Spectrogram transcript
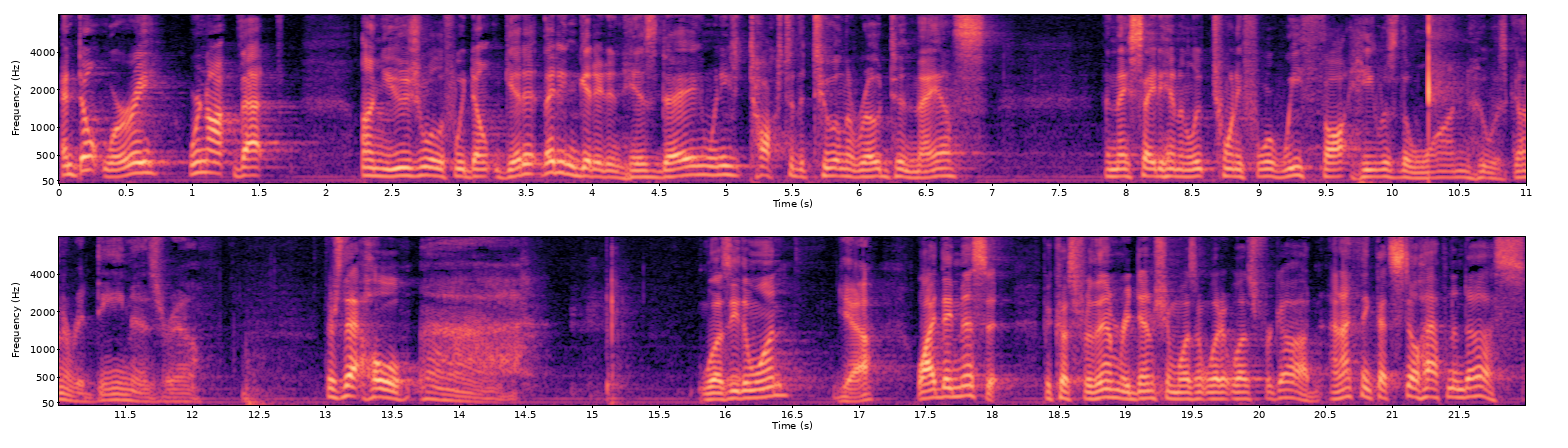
And don't worry, we're not that unusual if we don't get it. They didn't get it in his day when he talks to the two on the road to Emmaus. And they say to him in Luke 24, We thought he was the one who was going to redeem Israel. There's that whole, ah. Was he the one? Yeah. Why'd they miss it? Because for them, redemption wasn't what it was for God. And I think that's still happening to us.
